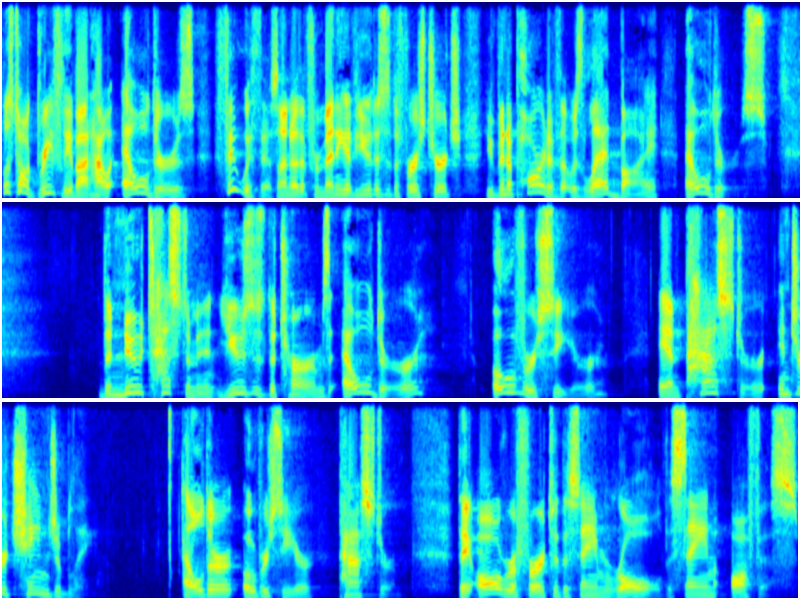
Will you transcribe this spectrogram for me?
Let's talk briefly about how elders fit with this. I know that for many of you, this is the first church you've been a part of that was led by elders. The New Testament uses the terms elder, overseer, and pastor interchangeably elder, overseer, pastor. They all refer to the same role, the same office.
